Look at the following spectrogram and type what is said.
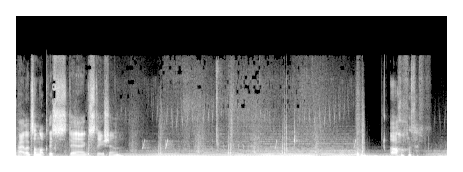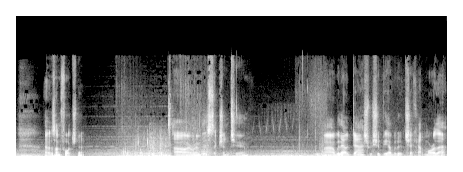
Alright, let's unlock this stag station. Oh, that was unfortunate. I remember this section too. Uh, without dash, we should be able to check out more of that.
